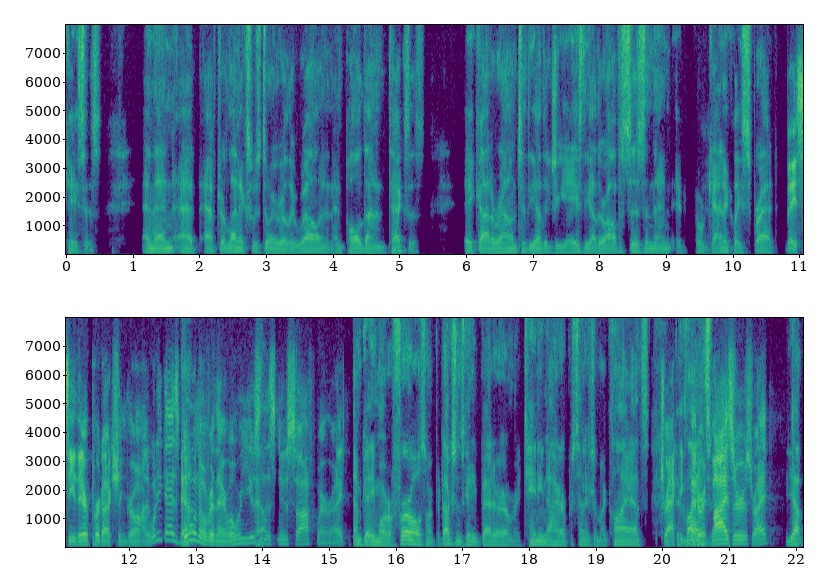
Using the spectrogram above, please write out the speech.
cases and then at after Lenox was doing really well and, and Paul down in Texas, it got around to the other GAs, the other offices, and then it organically spread. They see their production growing. What are you guys yeah. doing over there? Well, we're using yeah. this new software, right? I'm getting more referrals. My production's getting better. I'm retaining a higher percentage of my clients. Attracting clients, better advisors, right? Yep.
